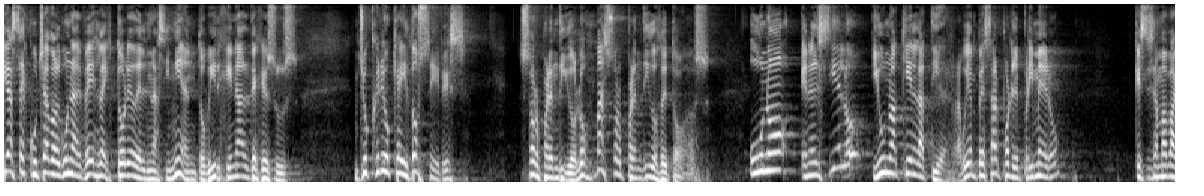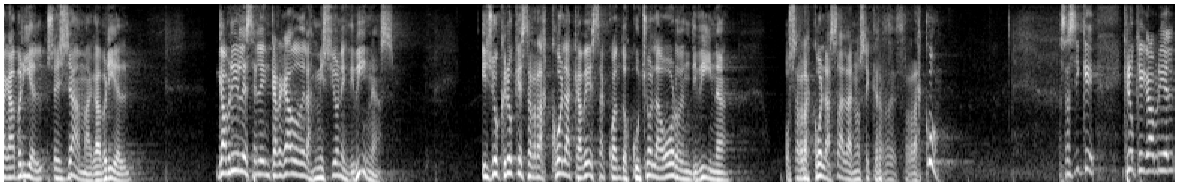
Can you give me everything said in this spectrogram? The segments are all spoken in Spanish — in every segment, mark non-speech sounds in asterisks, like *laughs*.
Si has escuchado alguna vez la historia del nacimiento virginal de Jesús, yo creo que hay dos seres sorprendidos, los más sorprendidos de todos. Uno en el cielo y uno aquí en la tierra. Voy a empezar por el primero, que se llamaba Gabriel, se llama Gabriel. Gabriel es el encargado de las misiones divinas. Y yo creo que se rascó la cabeza cuando escuchó la orden divina, o se rascó las alas, no sé qué se rascó. Así que creo que Gabriel,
